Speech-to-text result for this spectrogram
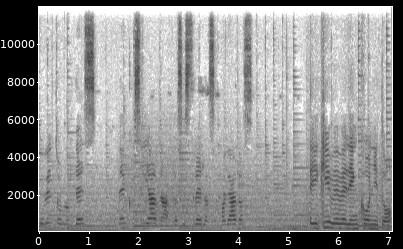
com o vento nordeste, na encruzilhada das estrelas apagadas, E chi vive de incógnito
